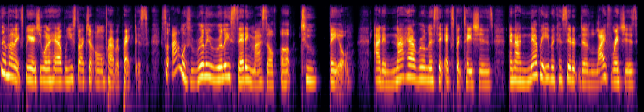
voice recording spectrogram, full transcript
the amount of experience you want to have when you start your own private practice. So I was really, really setting myself up to fail. I did not have realistic expectations, and I never even considered the life wrenches,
